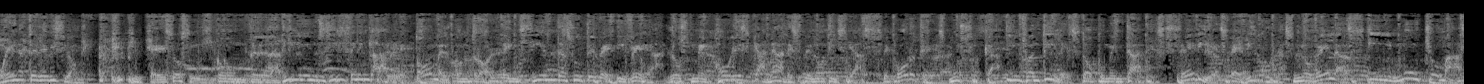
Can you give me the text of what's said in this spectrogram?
buena televisión. Eso sí, con Platinum System Cable. Toma el control, encienda su TV y vea los mejores canales de noticias, deportes, música, infantiles, documentales, series, películas, novelas y mucho más.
